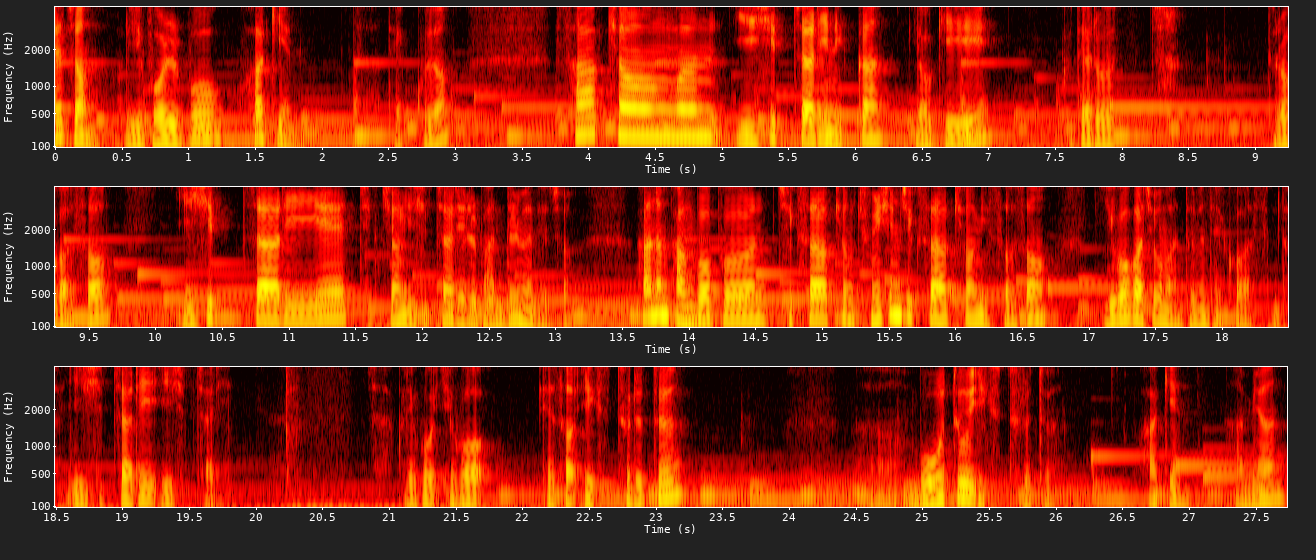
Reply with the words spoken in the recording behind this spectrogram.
회전, 리볼브 확인 자, 됐고요. 사각형은 20짜리니까 여기 그대로 착 들어가서 20짜리에 직경 20짜리를 만들면 되죠. 하는 방법은 직사각형 중심 직사각형이 있어서 이거 가지고 만들면 될 것 같습니다. 20짜리 20짜리. 자 그리고 이거에서 익스트루드 어, 모두 익스트루드 확인하면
